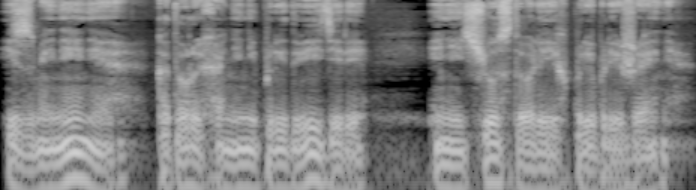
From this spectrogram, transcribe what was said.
изменения, которых они не предвидели и не чувствовали их приближения.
